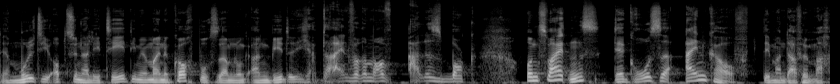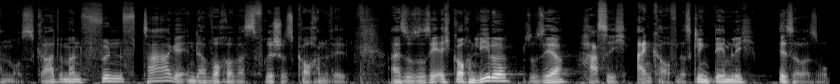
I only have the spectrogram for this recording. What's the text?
der Multi-Optionalität, die mir meine Kochbuchsammlung anbietet. Ich habe da einfach immer auf alles Bock. Und zweitens, der große Einkauf, den man dafür machen muss. Gerade wenn man fünf Tage in der Woche was Frisches kochen will. Also so sehr ich kochen liebe, so sehr hasse ich einkaufen. Das klingt dämlich, ist aber so.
